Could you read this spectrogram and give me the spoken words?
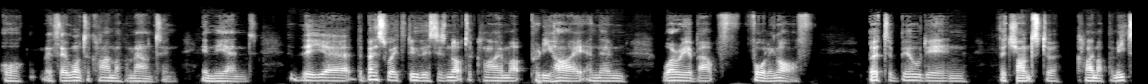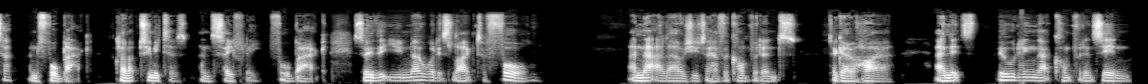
or if they want to climb up a mountain in the end, the, uh, the best way to do this is not to climb up pretty high and then worry about falling off, but to build in the chance to climb up a meter and fall back climb up two meters and safely fall back so that you know what it's like to fall. And that allows you to have the confidence to go higher. And it's building that confidence in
